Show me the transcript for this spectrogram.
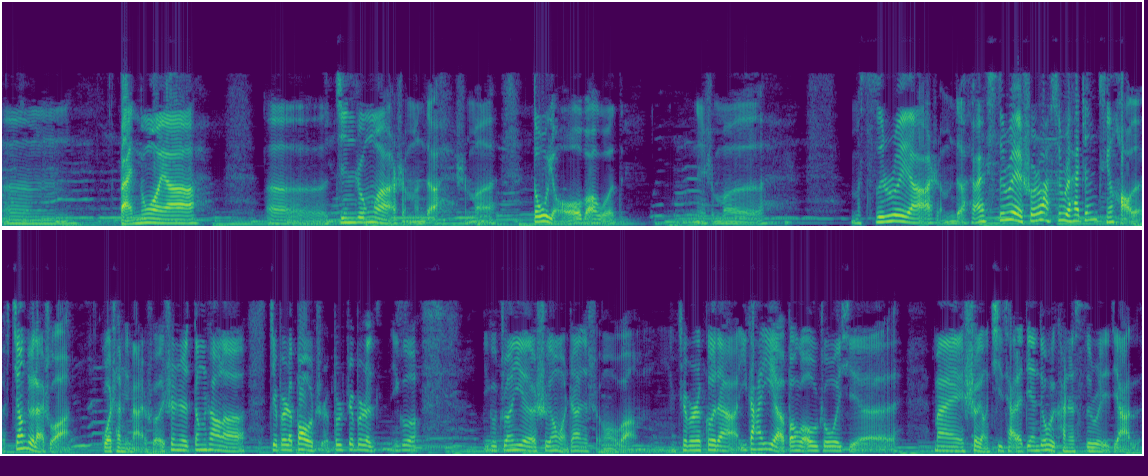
嗯，百诺呀，呃，金钟啊什么的，什么都有，包括那什么什么思锐啊什么的。哎，思锐，说实话，思锐还真挺好的，相对来说啊，国产品牌来说，甚至登上了这边的报纸，不是这边的一个一个专业摄影网站的什么我忘了。这边各大意大利啊，包括欧洲一些卖摄影器材的店都会看着思锐的架子，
